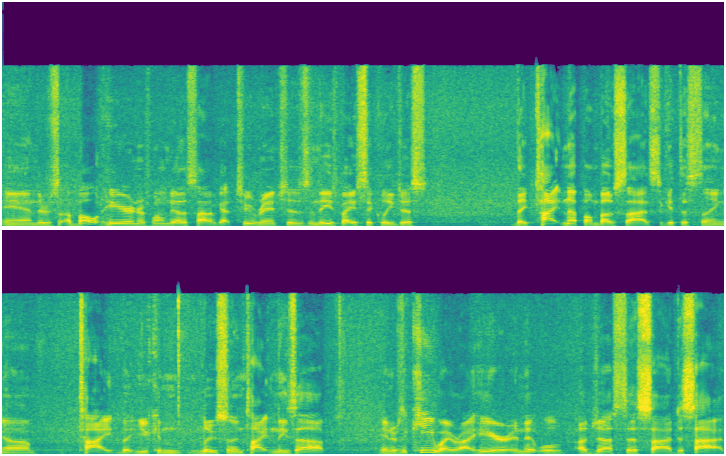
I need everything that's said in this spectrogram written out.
And there's a bolt here, and there's one on the other side. I've got two wrenches, and these basically just, they tighten up on both sides to get this thing uh, tight. But you can loosen and tighten these up, and there's a keyway right here, and it will adjust this side to side.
